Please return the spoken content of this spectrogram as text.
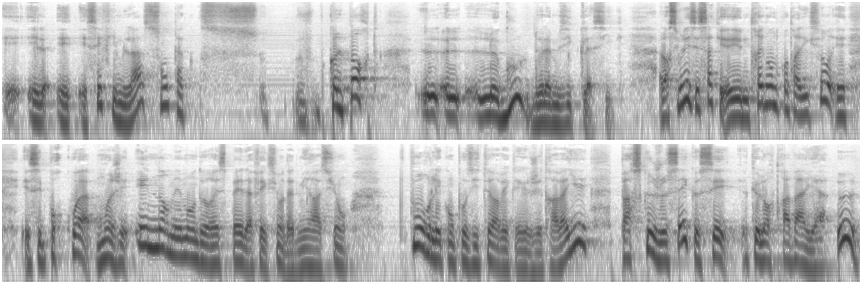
Et, et ces films-là sont, colportent le, goût de la musique classique. Alors si vous voulez, c'est ça qui est une très grande contradiction, et, c'est pourquoi moi j'ai énormément de respect, d'affection, d'admiration pour les compositeurs avec lesquels j'ai travaillé, parce que je sais que, que leur travail à eux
